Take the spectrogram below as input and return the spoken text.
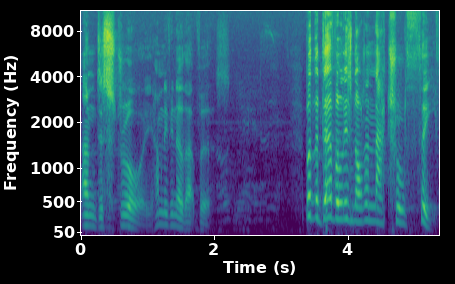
and destroy. How many of you know that verse? But the devil is not a natural thief.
